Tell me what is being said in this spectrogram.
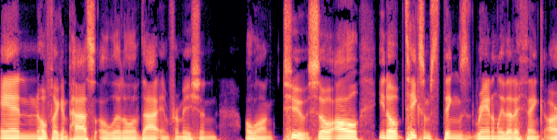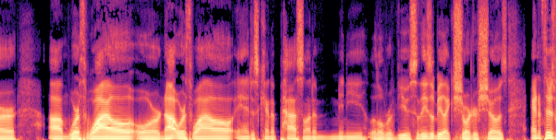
And hopefully i can pass a little of that information along too. So I'll, you know, take some things randomly that I think are um, worthwhile or not worthwhile and just kind of pass on a mini little review. So these will be like shorter shows. And if there's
